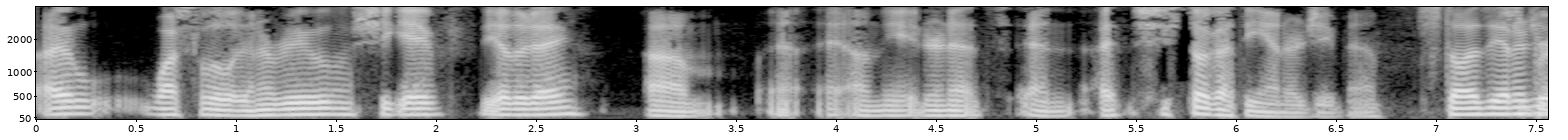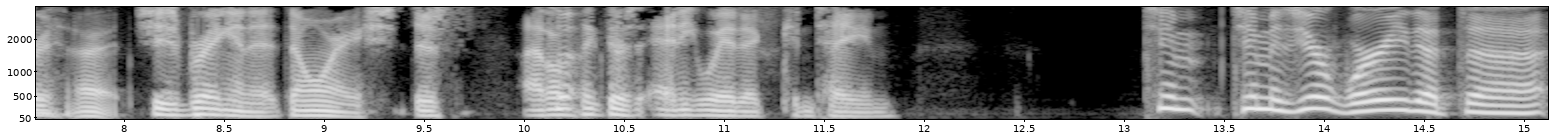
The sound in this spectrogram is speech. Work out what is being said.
I watched a little interview she gave the other day um on the internet and I, she's still got the energy, man. Still has the She's energy. great. All right. She's bringing it. Don't worry. She, there's I don't So- think there's any way to contain. Tim, Tim, is your worry that uh,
